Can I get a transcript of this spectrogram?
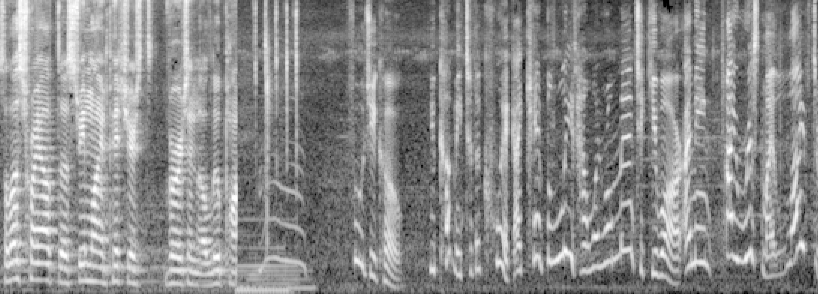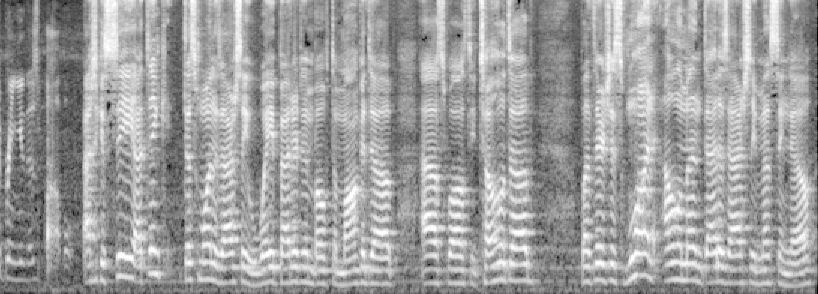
So let's try out the Streamline Pictures version of Lupin. Fujiko, you cut me to the quick. I can't believe how unromantic you are. I mean, I risked my life to bring you this bauble. As you can see, I think this one is actually way better than both the manga dub as well as the Toho dub. But there's just one element that is actually missing though.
